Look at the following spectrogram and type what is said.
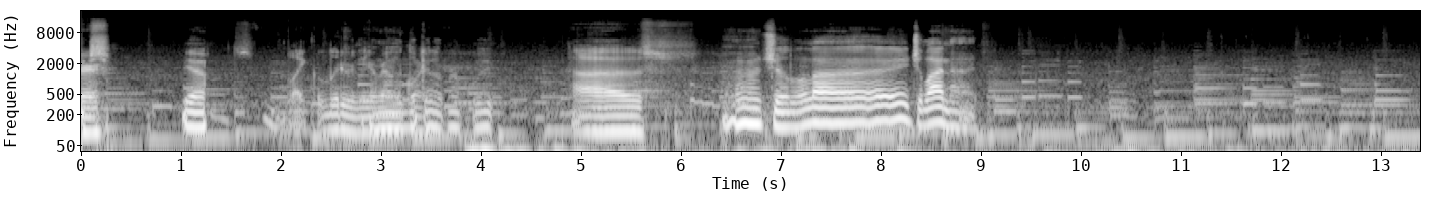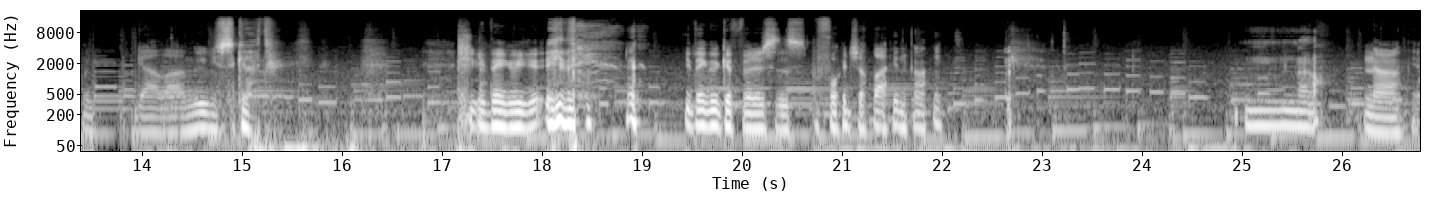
weeks. Yeah, It's like literally around the look corner. it up real quick. Uh, Uh, July July 9th. got a lot of movies to go through. You think we could? You think, you think we could finish this before July 9th? No. No, yeah.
